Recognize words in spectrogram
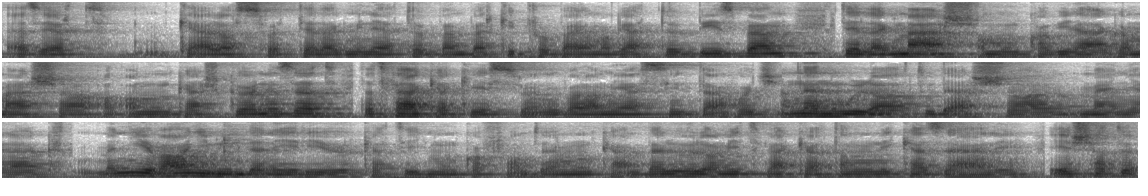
ezért kell az, hogy tényleg minél több ember kipróbálja magát több ízben. Tényleg más a munkavilága, más a, a munkás környezet, tehát fel kell készülni valamilyen szinten, hogy ne nulla tudással menjenek. Mert nyilván annyi minden éri őket így munkafronton, a munkán belül, amit meg kell tanulni kezelni. És hát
